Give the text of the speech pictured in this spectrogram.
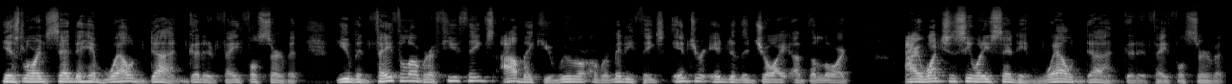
His Lord said to him, Well done, good and faithful servant. You've been faithful over a few things. I'll make you ruler over many things. Enter into the joy of the Lord. I want you to see what he said to him. Well done, good and faithful servant.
